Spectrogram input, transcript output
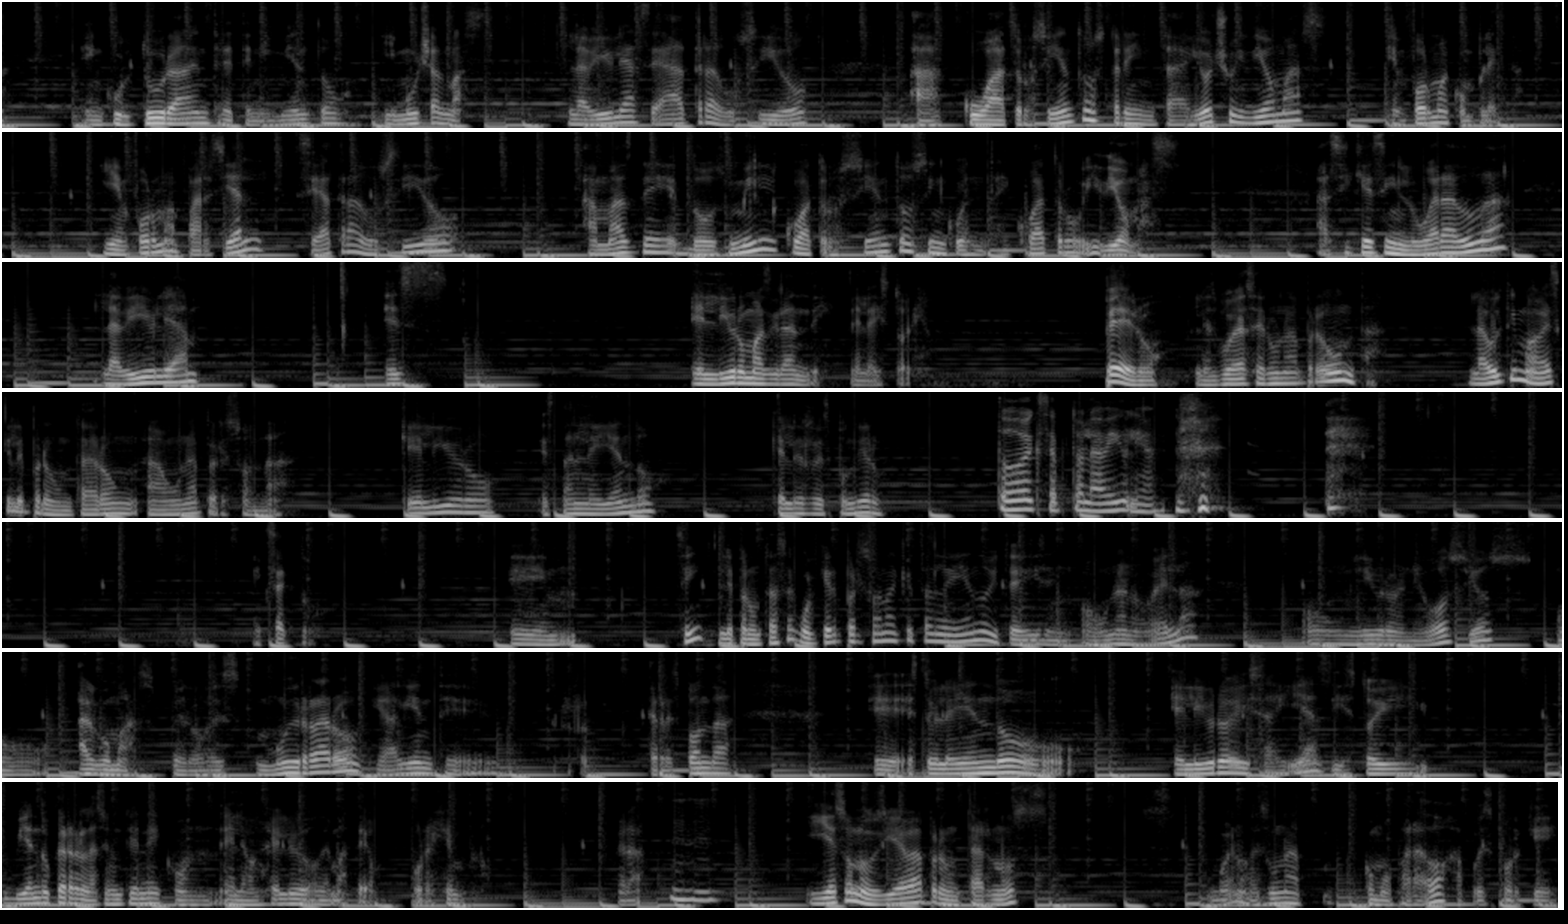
en cultura, entretenimiento y muchas más. La Biblia se ha traducido a 438 idiomas en forma completa y en forma parcial se ha traducido a más de 2.454 idiomas. Así que sin lugar a duda, la Biblia es el libro más grande de la historia. Pero les voy a hacer una pregunta. La última vez que le preguntaron a una persona qué libro están leyendo, ¿qué les respondieron? Todo excepto la Biblia. Exacto. Em, sí, le preguntas a cualquier persona que estás leyendo y te dicen o una novela, o un libro de negocios, o algo más, pero es muy raro que alguien te, te responda, eh, estoy leyendo el libro de Isaías y estoy viendo qué relación tiene con el Evangelio de Mateo, por ejemplo. ¿verdad? Y eso nos lleva a preguntarnos, bueno, es una como paradoja, pues porque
